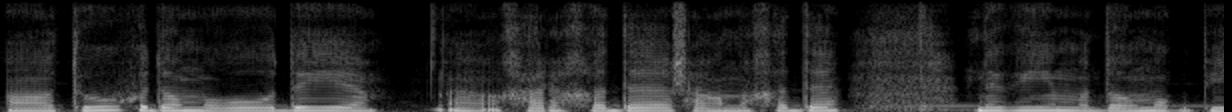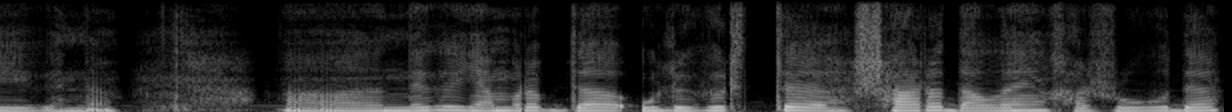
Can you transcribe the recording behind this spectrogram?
түүх домогууды харахады шагнахады нэг юм домог бийгэнэ. Нэг ямрабда үлгэртэ шары далайн хажууда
